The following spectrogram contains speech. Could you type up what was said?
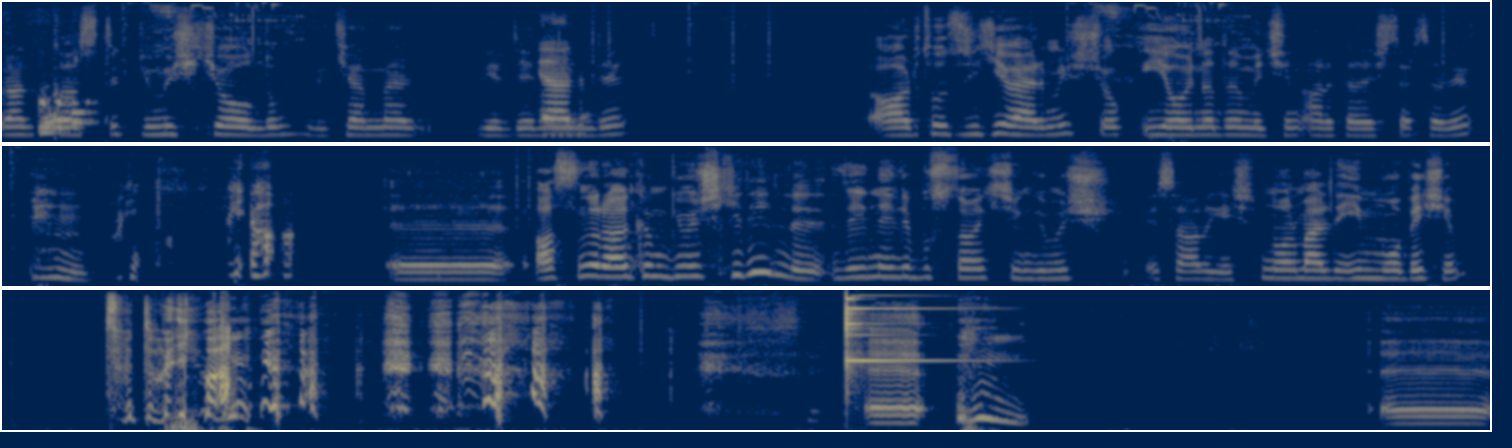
Rank bastık. Gümüş 2 oldum. Mükemmel bir deneyimdi. Artı 32 vermiş. Çok iyi oynadığım için arkadaşlar tabii. Ee, aslında rankım gümüş 2 değil de Zeynep'i boostlamak için gümüş hesabı geçtim. Normalde immo 5'im. Tutayım. Ee, ee,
